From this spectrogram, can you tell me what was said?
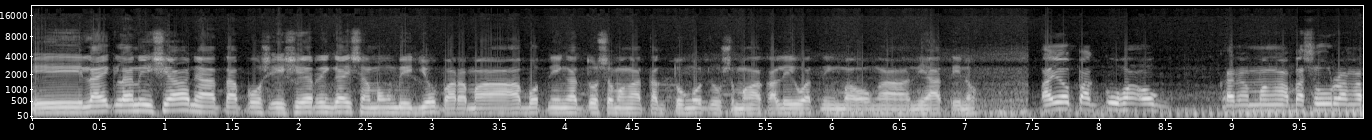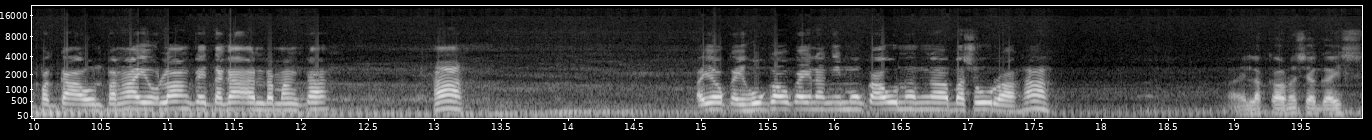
I-like lang ni siya na tapos i-share rin guys ang mong video para maabot ni ngadto sa mga tagtungod o sa mga kaliwat ning mao nga ni ate no. Ayo pagkuha og kanang mga basura nga pagkaon pangayo lang kay tagaan ramang ka. Ha? Ayaw kay hugaw kay nang imong kaunon nga basura, ha? Ay lakaw na siya guys.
